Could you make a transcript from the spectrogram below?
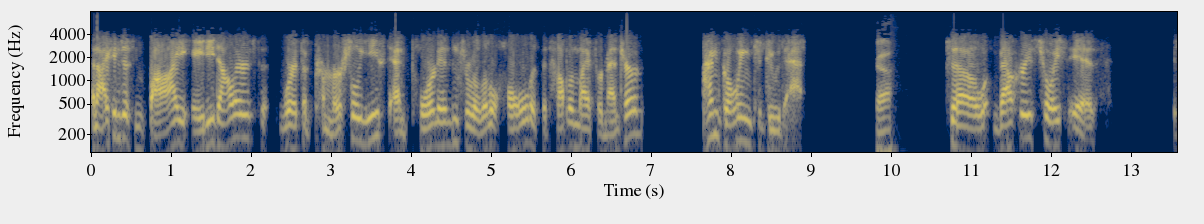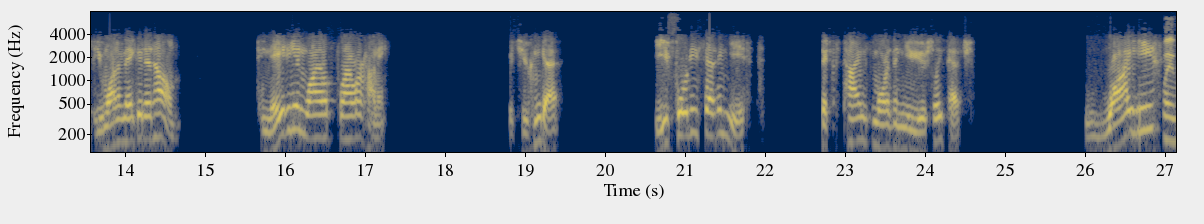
and I can just buy eighty dollars worth of commercial yeast and pour it in through a little hole at the top of my fermenter, I'm going to do that. Yeah. So Valkyrie's choice is, if you want to make it at home, Canadian wildflower honey, which you can get, D47 yeast, six times more than you usually pitch. Wyeast, Wait,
